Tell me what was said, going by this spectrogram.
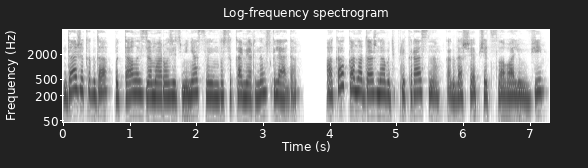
даже когда пыталась заморозить меня своим высокомерным взглядом. А как она должна быть прекрасна, когда шепчет слова любви?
